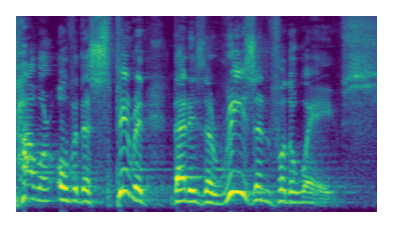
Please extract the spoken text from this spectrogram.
power over the spirit that is the reason for the waves.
